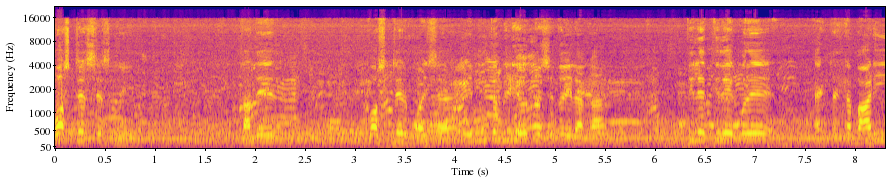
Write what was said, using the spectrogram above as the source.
কষ্টের শেষ নেই। তাদের কষ্টের পয়সা এমনিতে বিড়ি অধ্যুষিত এলাকা, তিলে তিলে করে একটা একটা বাড়ি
